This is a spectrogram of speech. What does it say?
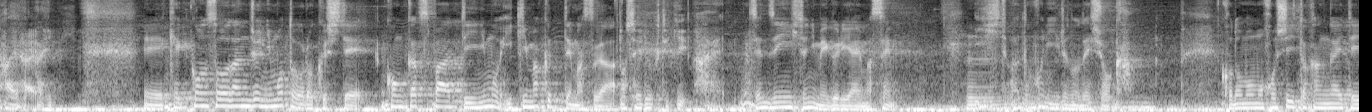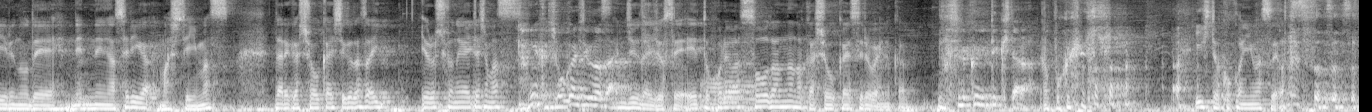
はいはい、えー結婚相談所にも登録して婚活パーティーにも行きまくってますがあ精力的。はい、全然いい人に巡り合いませんいい人はどこにいるのでしょうか？子供も欲しいと考えているので年々焦りが増しています。誰か紹介してください。よろしくお願いいたします。何か紹介してください。30代女性。えっ、とこれは相談なのか紹介すればいいのか。せっかく行ってきたら。あ僕が。いい人ここにいますよ。そうそうそうそう。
